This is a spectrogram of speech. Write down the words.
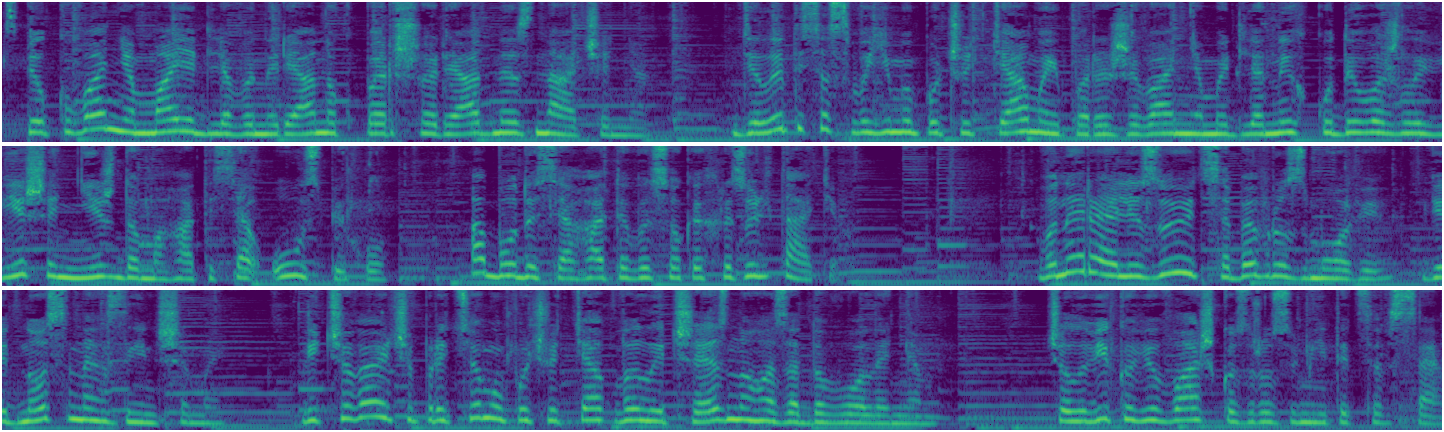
Спілкування має для венеріанок першорядне значення. Ділитися своїми почуттями і переживаннями для них куди важливіше, ніж домагатися успіху або досягати високих результатів. Вони реалізують себе в розмові, відносинах з іншими, відчуваючи при цьому почуття величезного задоволення. Чоловікові важко зрозуміти це все,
